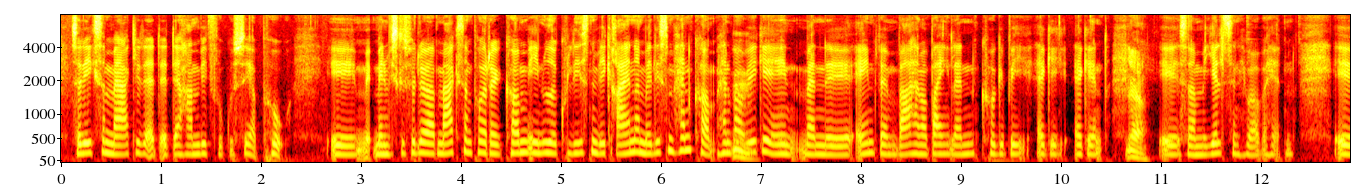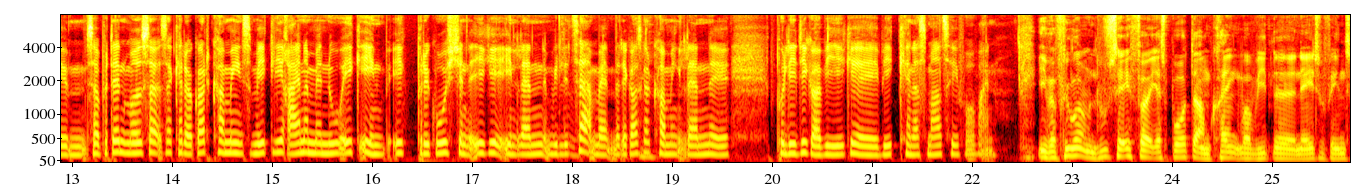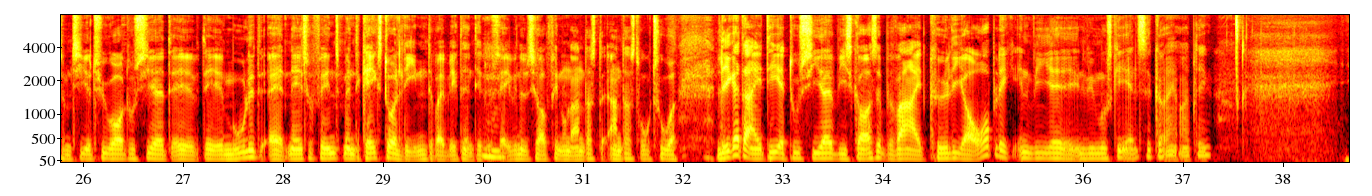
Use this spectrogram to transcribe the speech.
Så det er ikke så mærkeligt, at, at det er ham, vi fokuserer på. Uh, men, vi skal selvfølgelig være opmærksom på, at der kan komme en ud af kulissen, vi ikke regner med, ligesom han kom. Han var mm. jo ikke en, man uh, anede, hvem var. Han var bare en eller anden KGB-agent, ja. uh, som Jeltsin hæver op af hatten. Uh, så på den måde, så, så kan der jo godt komme en, som vi ikke lige regner med nu. Ikke en, ikke Prigozhin, ikke en eller anden militærmand, men det kan også godt komme en eller anden øh, politiker, vi ikke, øh, vi ikke kender så meget til i forvejen. Eva Flyvholm, du sagde før, jeg spurgte dig omkring, hvorvidt øh, NATO findes om 10 og 20 år. Du siger, at det, øh, det er muligt, at NATO findes, men det kan ikke stå alene. Det var i virkeligheden det, du mm. sagde. Vi er nødt til at opfinde nogle andre, andre strukturer. Ligger der i det, at du siger, at vi skal også bevare et køligere overblik, end vi, end vi måske altid gør i øjeblikket?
